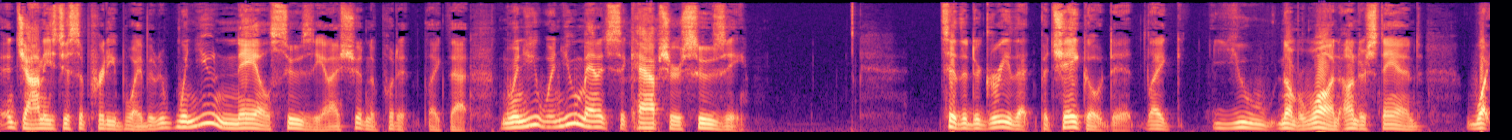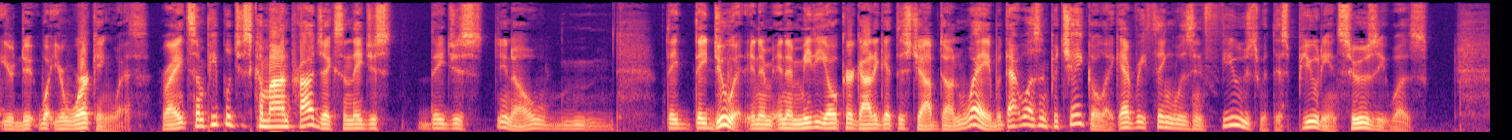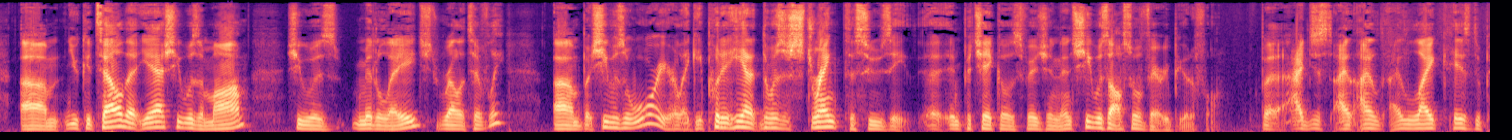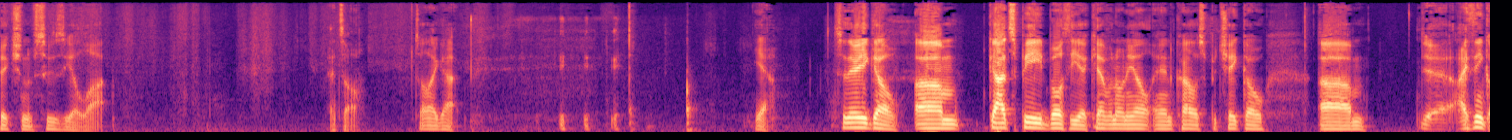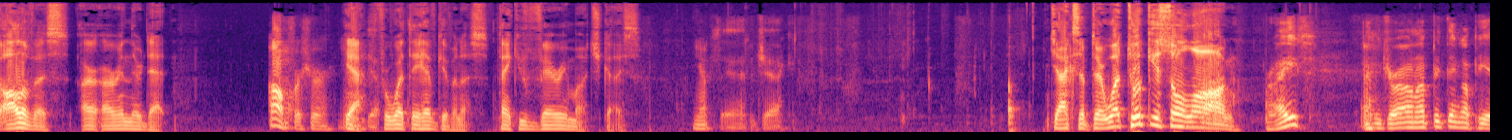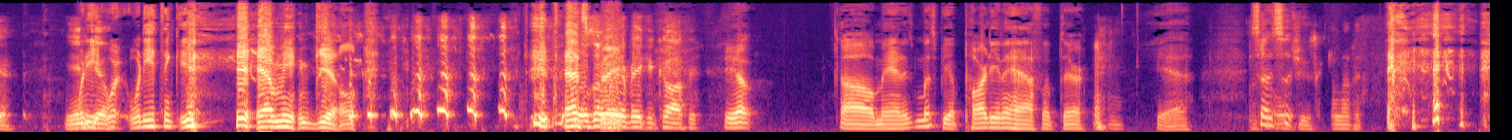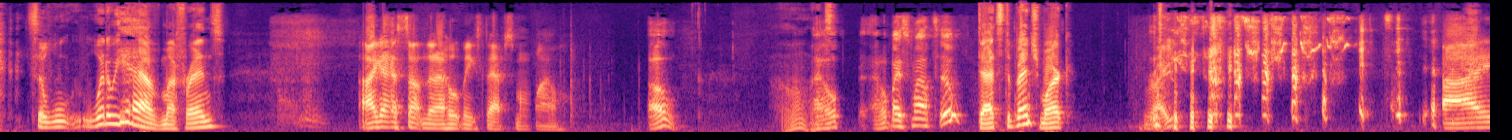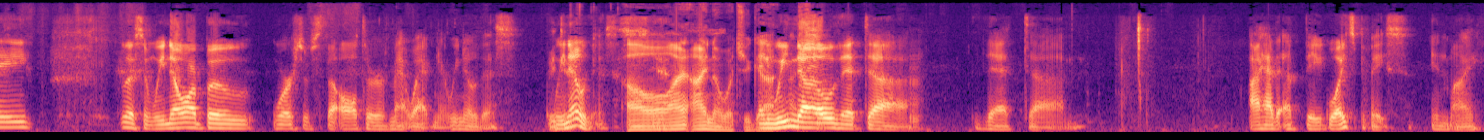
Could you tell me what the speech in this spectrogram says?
And Johnny's just a pretty boy, but when you nail Susie, and I shouldn't have put it like that. When you when you manage to capture Susie to the degree that Pacheco did, like you number one understand what you're do, what you're working with, right? Some people just come on projects and they just they just you know they they do it in a, in a mediocre got to get this job done way, but that wasn't Pacheco. Like everything was infused with this beauty, and Susie was. Um, you could tell that yeah, she was a mom. She was middle aged, relatively. Um, but she was a warrior. Like he put it, he had there was a strength to Susie uh, in Pacheco's vision, and she was also very beautiful. But I just I, I I like his depiction of Susie a lot. That's all. That's all I got. yeah. So there you go. Um, Godspeed, both of you, Kevin O'Neill and Carlos Pacheco. Um, yeah, I think all of us are, are in their debt. Oh, for sure. Yeah, for what they have given us. Thank you very much, guys. Yep. Say that to Jack. Jack's up there. What took you so long? Right? I'm drawing everything up here. Me What do you Gil. what, what do you think? yeah, me and Gil. That's Gil's over there great. making coffee. Yep. Oh man, it must be a party and a half up there. Yeah. So, Old so, juice. I love it. so what do we have, my friends? I got something that I hope makes Dap smile. Oh, Oh, I hope I hope I smile too. that's the benchmark. right? I listen. We know our boo worships the altar of Matt Wagner. We know this. We, know this. Oh, I, I know what you got. and we know that uh, that um, I had a big white space in my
